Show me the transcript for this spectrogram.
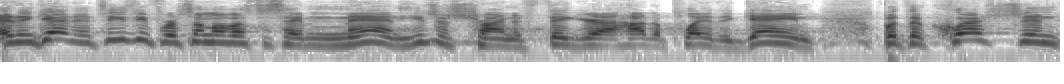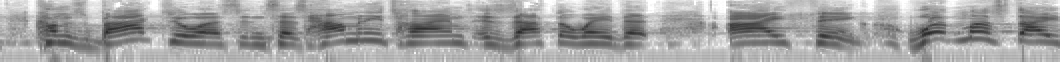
And again, it's easy for some of us to say, man, he's just trying to figure out how to play the game. But the question comes back to us and says, how many times is that the way that I think? What must I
